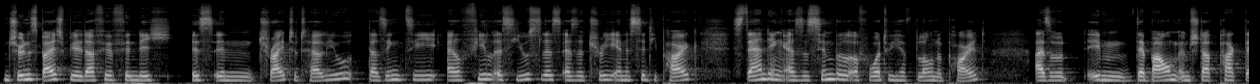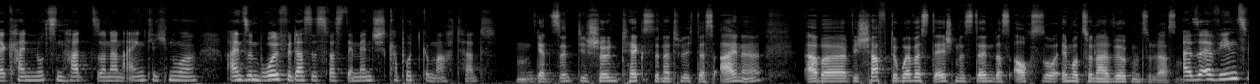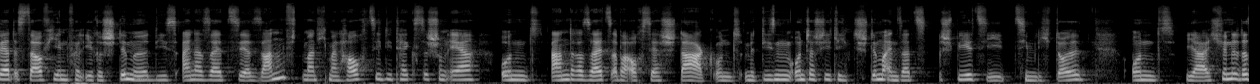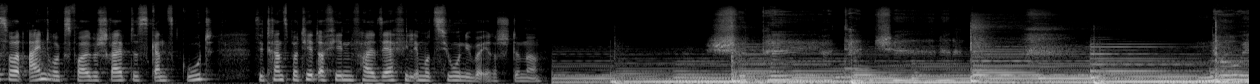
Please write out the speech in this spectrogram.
Ein schönes Beispiel dafür finde ich ist in Try to Tell You. Da singt sie I'll feel as useless as a tree in a city park, standing as a symbol of what we have blown apart. Also eben der Baum im Stadtpark, der keinen Nutzen hat, sondern eigentlich nur ein Symbol für das ist, was der Mensch kaputt gemacht hat. Hm, Jetzt sind die schönen Texte natürlich das eine, aber wie schafft The Weather Station es denn, das auch so emotional wirken zu lassen? Also erwähnenswert ist da auf jeden Fall ihre Stimme. Die ist einerseits sehr sanft, manchmal haucht sie die Texte schon eher und andererseits aber auch sehr stark. Und mit diesem unterschiedlichen Stimmeinsatz spielt sie ziemlich doll. Und ja, ich finde, das Wort eindrucksvoll beschreibt es ganz gut. Sie transportiert auf jeden Fall sehr viel Emotion über ihre Stimme. should pay attention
